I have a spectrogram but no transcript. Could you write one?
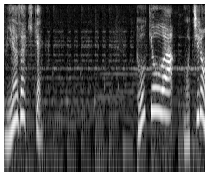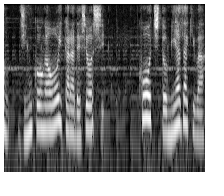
宮崎県東京はもちろん人口が多いからでしょうし高知と宮崎は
